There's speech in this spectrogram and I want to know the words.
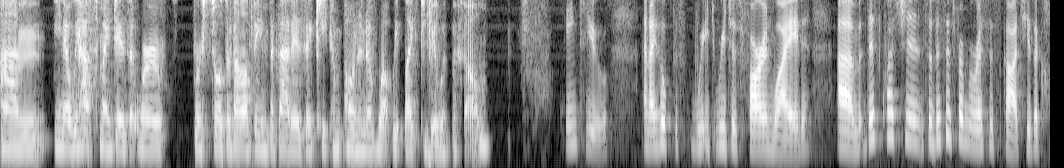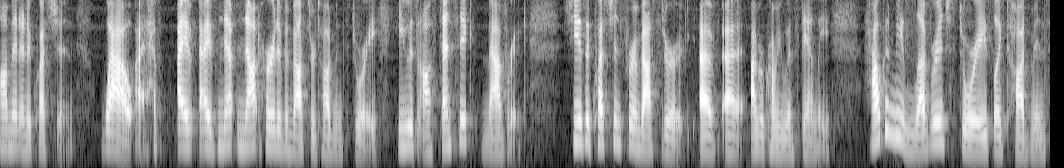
um, you know, we have some ideas that we're we're still developing, but that is a key component of what we'd like to do with the film. Thank you. And I hope the reaches far and wide. Um, this question, so this is from Marissa Scott. She has a comment and a question. Wow, I have, I, I've not heard of Ambassador Todman's story. He was an authentic maverick. She has a question for Ambassador of uh, Abercrombie Winstanley. How can we leverage stories like Todman's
